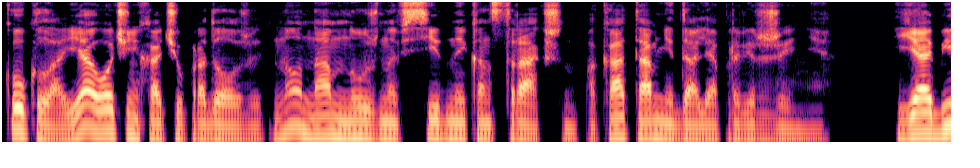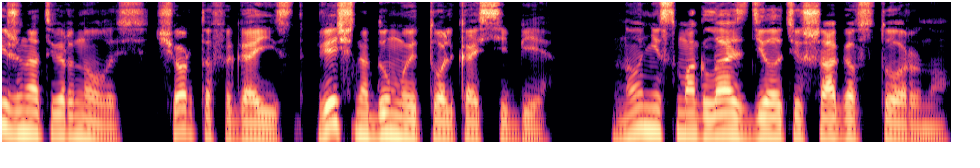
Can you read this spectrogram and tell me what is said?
«Кукла, я очень хочу продолжить, но нам нужно в Сидней Констракшн, пока там не дали опровержения». Я обиженно отвернулась. Чертов эгоист. Вечно думает только о себе. Но не смогла сделать и шага в сторону.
